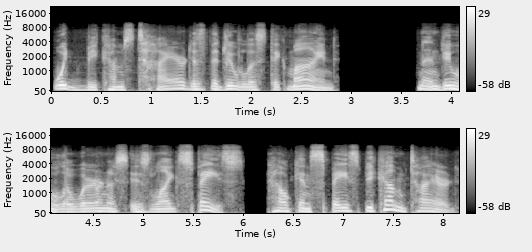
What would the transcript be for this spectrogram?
What becomes tired is the dualistic mind. Non-dual awareness is like space, how can space become tired?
